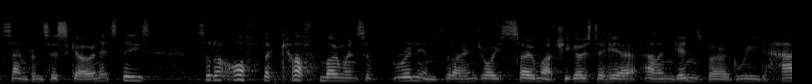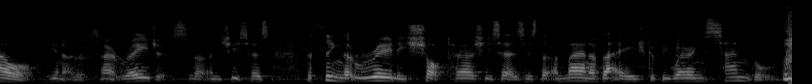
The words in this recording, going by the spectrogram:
San Francisco, and it's these sort of off the cuff moments of brilliance that I enjoy so much. She goes to hear Allen Ginsberg read Howl, you know, it's outrageous. Uh, and she says the thing that really shocked her, she says, is that a man of that age could be wearing sandals. um,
